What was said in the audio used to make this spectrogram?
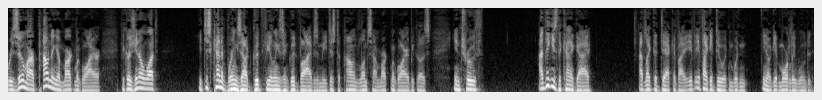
resume our pounding of Mark McGwire, because you know what? It just kind of brings out good feelings and good vibes in me just to pound lumps on Mark McGwire because in truth, I think he's the kind of guy I'd like to deck if I if, if I could do it and wouldn't you know get mortally wounded.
